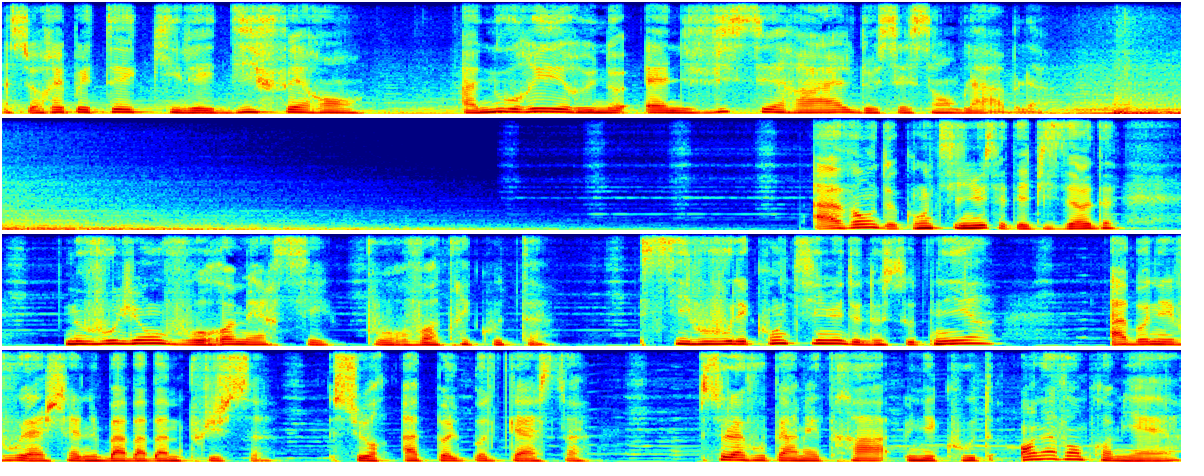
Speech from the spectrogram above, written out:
à se répéter qu'il est différent, à nourrir une haine viscérale de ses semblables. Avant de continuer cet épisode, nous voulions vous remercier pour votre écoute. Si vous voulez continuer de nous soutenir, abonnez-vous à la chaîne Bababam Plus sur Apple Podcast. Cela vous permettra une écoute en avant-première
